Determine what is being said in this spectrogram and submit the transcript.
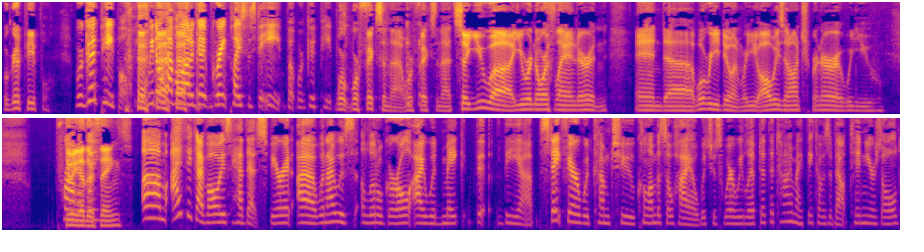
We're good people. We're good people. We don't have a lot of good, great places to eat, but we're good people. We're we're fixing that. We're fixing that. So you uh you were Northlander and and uh what were you doing? Were you always an entrepreneur or were you doing other things? Um, I think I've always had that spirit. Uh, when I was a little girl, I would make the, the uh, state fair would come to Columbus, Ohio, which is where we lived at the time. I think I was about 10 years old.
